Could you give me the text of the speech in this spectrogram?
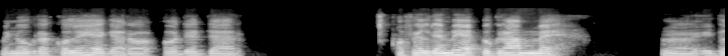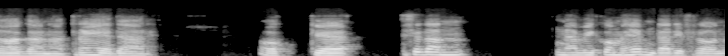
med några kollegor och, och, det där, och följde med programmet uh, i dagarna tre där. Och uh, sedan när vi kom hem därifrån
